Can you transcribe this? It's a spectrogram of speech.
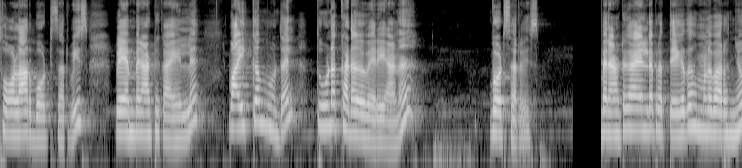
സോളാർ ബോട്ട് സർവീസ് വേമ്പനാട്ട് കായലിൽ വൈക്കം മുതൽ തൂണക്കടവ് വരെയാണ് ബോട്ട് സർവീസ്. വേമ്പനാട്ട് കായലിന്റെ പ്രത്യേകത നമ്മൾ പറഞ്ഞു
